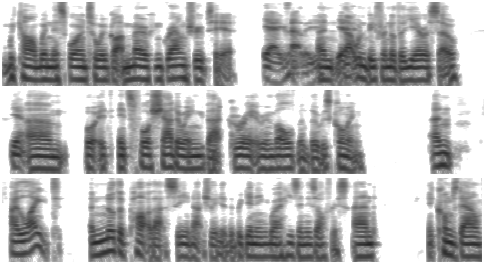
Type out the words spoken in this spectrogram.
We can't win this war until we've got American ground troops here. Yeah, exactly. And yeah. that wouldn't be for another year or so. Yeah. Um, but it, it's foreshadowing that greater involvement that was coming. And I liked another part of that scene actually at the beginning where he's in his office and it comes down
